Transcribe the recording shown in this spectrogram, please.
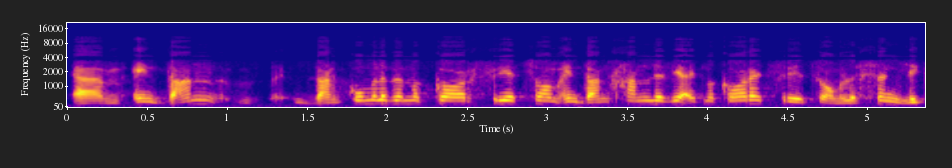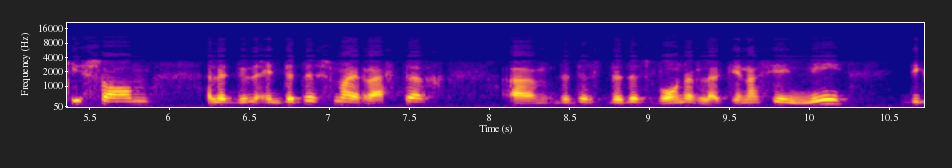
Ehm um, en dan dan kom hulle bymekaar vreedsaam en dan gaan hulle weer uitmekaar uit vreedsaam. Hulle sing liedjies saam. Hulle doen en dit is vir my regtig ehm um, dit is dit is wonderlik. En as jy nie die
